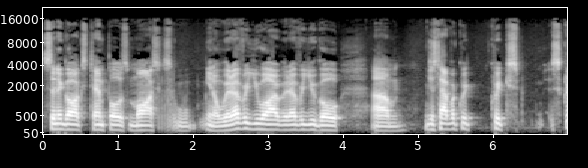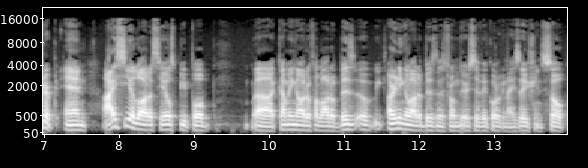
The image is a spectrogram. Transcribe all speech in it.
synagogues, temples, mosques, you know, wherever you are, wherever you go, um, just have a quick quick script. And I see a lot of salespeople uh, coming out of a lot of business, uh, earning a lot of business from their civic organizations. So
